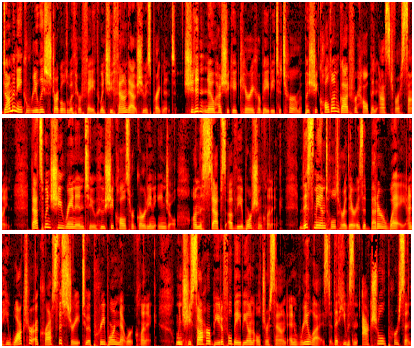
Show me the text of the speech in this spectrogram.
Dominique really struggled with her faith when she found out she was pregnant. She didn't know how she could carry her baby to term, but she called on God for help and asked for a sign. That's when she ran into who she calls her guardian angel on the steps of the abortion clinic. This man told her there is a better way, and he walked her across the street to a preborn network clinic. When she saw her beautiful baby on ultrasound and realized that he was an actual person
